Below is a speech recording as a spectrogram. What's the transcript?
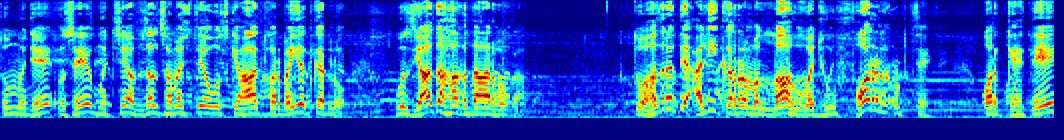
تم مجھے اسے مجھ سے افضل سمجھتے ہو، اس کے ہاتھ پر بیعت کر لو۔ وہ زیادہ حقدار ہوگا۔ تو حضرت علی کرم اللہ وجہ فوراً اٹھتے۔ اور کہتے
